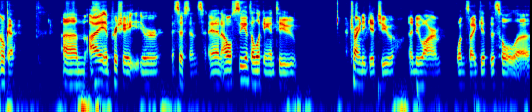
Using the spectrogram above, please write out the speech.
Okay. Um, I appreciate your assistance, and I'll see into looking into trying to get you a new arm once I get this whole uh,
